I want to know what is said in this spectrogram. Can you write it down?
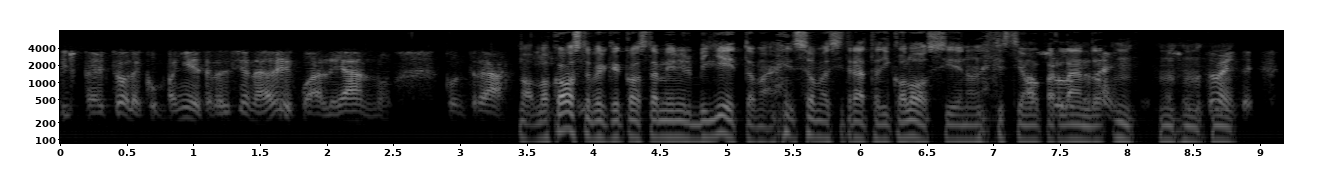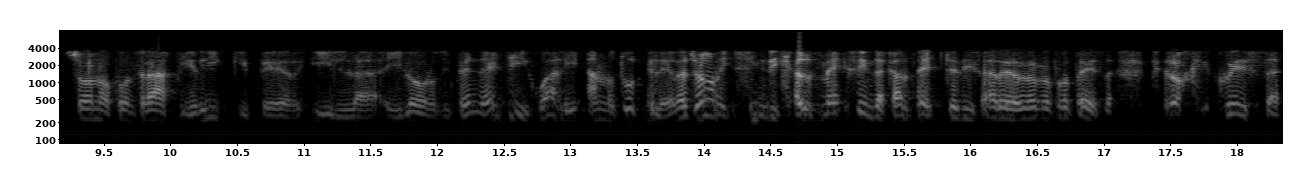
Rispetto alle compagnie tradizionali le quali hanno contratti. No, lo costa perché costa meno il biglietto, ma insomma si tratta di colossi e non è che stiamo parlando. Mm, mm, assolutamente. Sono contratti ricchi per il, i loro dipendenti, i quali hanno tutte le ragioni sindacalmente di fare la loro protesta, però che questa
